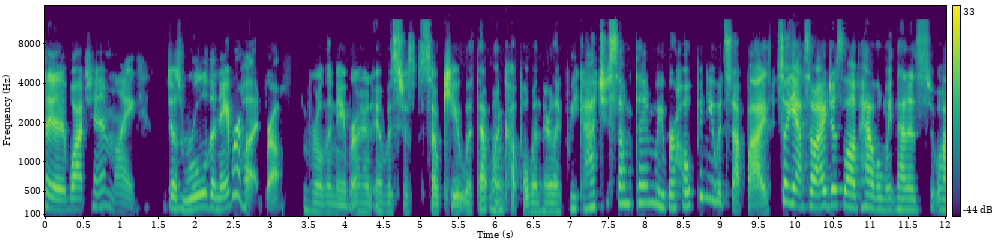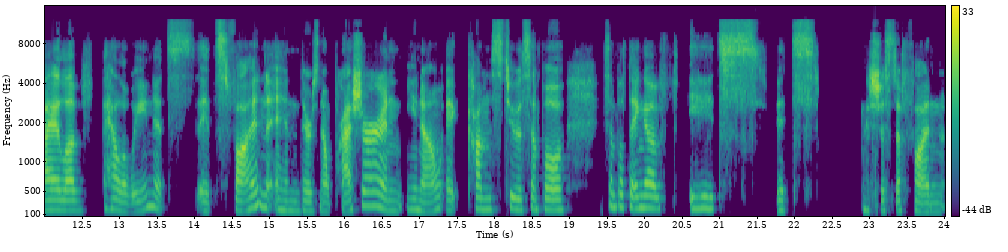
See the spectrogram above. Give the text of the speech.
to watch him like just rule the neighborhood bro. Rule the neighborhood. It was just so cute with that one couple when they're like we got you something. We were hoping you would stop by. So yeah so i just love halloween. That is why i love halloween. It's it's fun and there's no pressure and you know it comes to a simple simple thing of it's it's it's just a fun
